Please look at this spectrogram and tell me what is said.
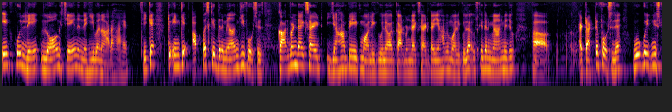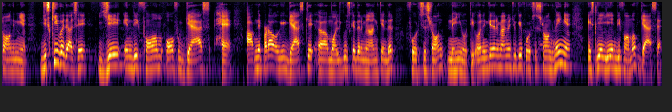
एक कोई लॉन्ग चेन नहीं बना रहा है। ठीक है? तो इनके आपस के दरमियान की फोर्सेस कार्बन डाइऑक्साइड यहाँ पे एक मॉलिक्यूल है और कार्बन डाइऑक्साइड का यहाँ पे मॉलिक्यूल है। उसके दरमियान में जो अट्रैक्टिव फोर्सेस हैं, वो कोई इतनी स्ट्रॉन्ग नहीं है। जिसकी वजह से ये in the form of gas है। आपने पढ़ा होगा कि गैस के मॉलिक्यूल्स के दरमियान के अंदर फोर्सेस स्ट्रॉन्ग नहीं होती। और इनके दरमियान में चूँकि फोर्सेस स्ट्रॉन्ग नहीं है, इसलिए ये in the form of gas है।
